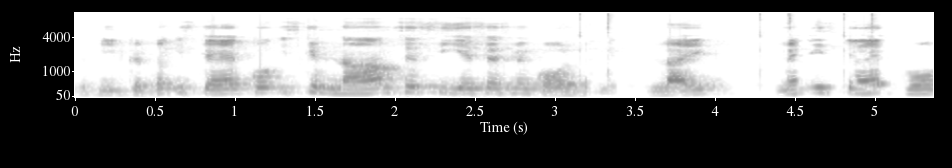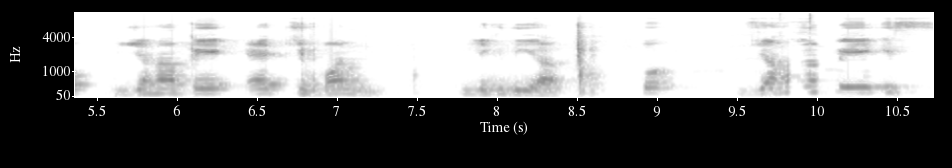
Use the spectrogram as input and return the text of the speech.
रिपीट करता हूँ, इस टैग को इसके नाम से सी एस एस में कॉल कर लें। लाइक मैंने इस टैग को यहाँ पे एच वन लिख दिया। तो यहाँ पे इसमें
